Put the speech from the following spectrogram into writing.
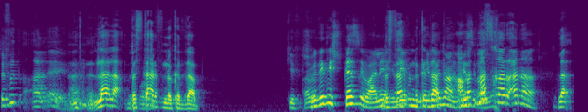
شفت؟ قال إيه لا لا بس تعرف إنه كذاب. كيف؟ طيب ليش تكذب عليه؟ بس تعرف إنه كذاب. عم اتمسخر أنا. لا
